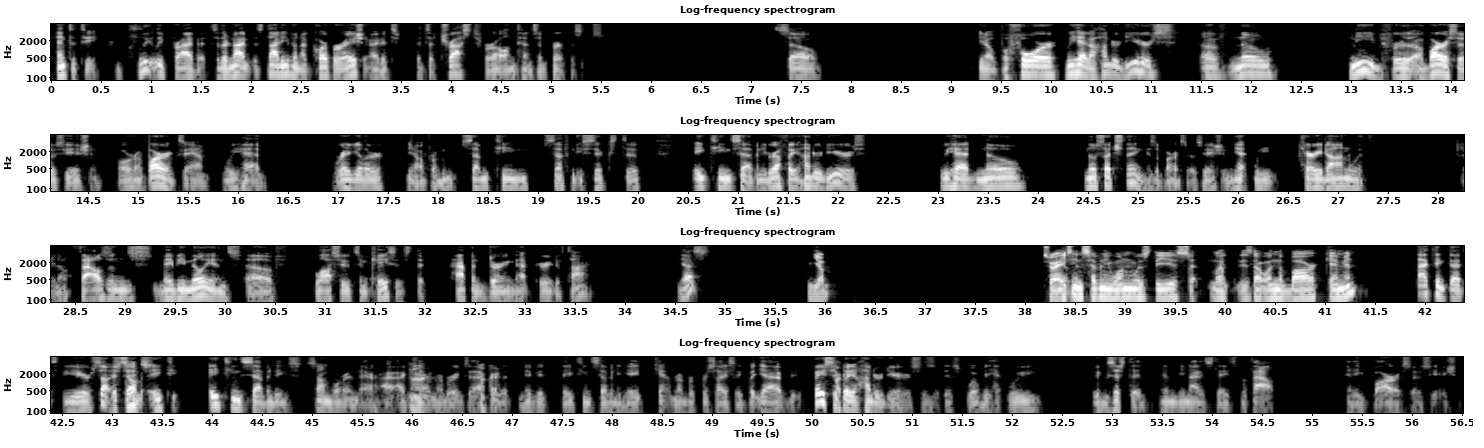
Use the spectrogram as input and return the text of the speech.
entity, completely private. So they're not. It's not even a corporation, right? It's it's a trust for all intents and purposes. So, you know, before we had a hundred years of no need for a bar association or a bar exam, we had regular, you know, from 1776 to 1870, roughly 100 years, we had no no such thing as a bar association. Yet we carried on with, you know, thousands, maybe millions of lawsuits and cases that happened during that period of time. Yes. Yep. So 1871 was the year like is that when the bar came in? I think that's the year. So it's some 18, 1870s, somewhere in there. I, I can't right. remember exactly. Okay. But maybe 1878. Can't remember precisely. But yeah, basically 100 years is, is where we we existed in the United States without any bar association.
